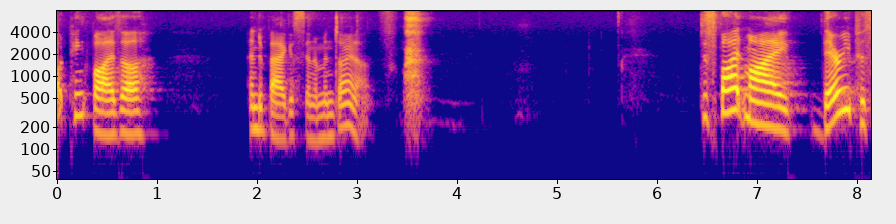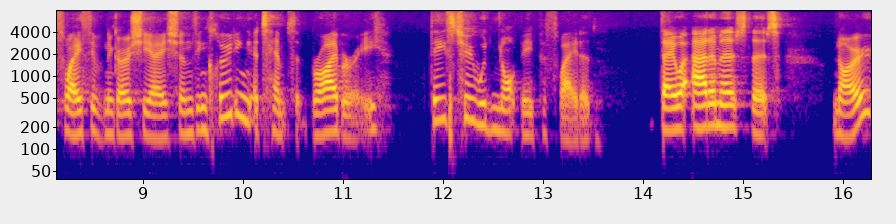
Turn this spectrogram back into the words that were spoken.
hot pink visor and a bag of cinnamon donuts. Despite my very persuasive negotiations, including attempts at bribery, these two would not be persuaded. They were adamant that no,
